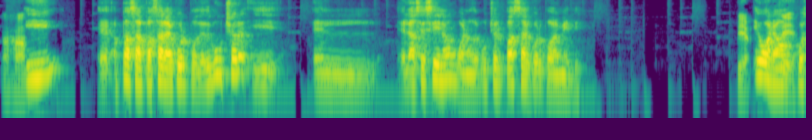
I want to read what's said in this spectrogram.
Ajá. Y eh, pasa a pasar al cuerpo de The Butcher y el, el asesino, bueno, The Butcher pasa al cuerpo de Millie. Bien. Y bueno, Sí. pues...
